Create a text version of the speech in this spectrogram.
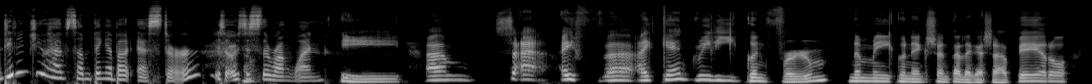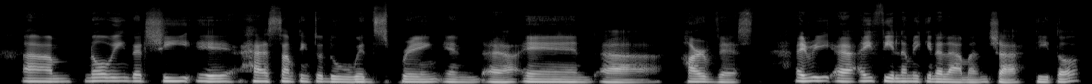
didn't you have something about Esther? Is, or is this the wrong one? Eh, um, sa, I, uh, I can't really confirm na may connection talaga siya. Pero, um, knowing that she eh, has something to do with spring and, uh, and uh, harvest, I, re, uh, I feel na may kinalaman siya dito.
